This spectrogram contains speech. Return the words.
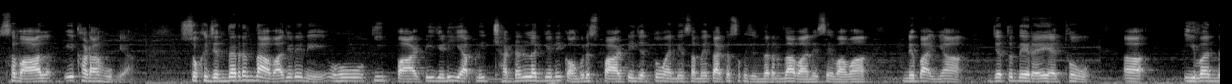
ਸਵਾਲ ਇਹ ਖੜਾ ਹੋ ਗਿਆ। ਸੁਖਜਿੰਦਰ ਰੰਧਾਵਾ ਜਿਹੜੇ ਨੇ, ਉਹ ਕੀ ਪਾਰਟੀ ਜਿਹੜੀ ਆਪਣੀ ਛੱਡਣ ਲੱਗੇ ਨੇ? ਕਾਂਗਰਸ ਪਾਰਟੀ ਜਿੱਤੋਂ ਇੰਨੇ ਸਮੇਂ ਤੱਕ ਸੁਖਜਿੰਦਰ ਰੰਧਾਵਾ ਨੇ ਸੇਵਾਵਾਂ ਨਿਭਾਈਆਂ, ਜਿੱਤਦੇ ਰਹੇ ਇੱਥੋਂ ਈਵਨ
